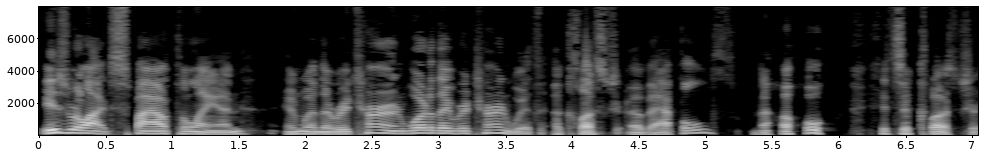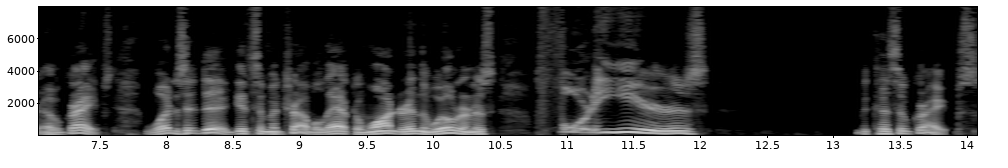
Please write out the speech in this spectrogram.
Israelites spy out the land, and when they return, what do they return with? A cluster of apples? No, it's a cluster of grapes. What does it do? It gets them in trouble. They have to wander in the wilderness 40 years because of grapes.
